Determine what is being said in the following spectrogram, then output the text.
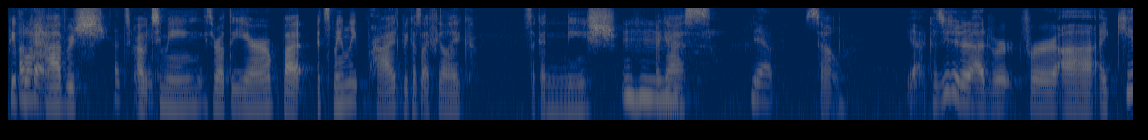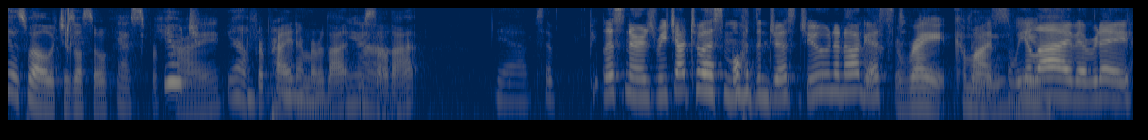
People Okay. have reached That's out to me throughout the year, but it's mainly Pride because I feel like it's like a niche, I Mhm. guess. Yeah. So, Yeah, because you did an advert for uh, IKEA as well, which is also yes, for huge. Pride. Yeah, for Pride. I remember that. Yeah. We saw that. Yeah. So P- listeners, reach out to us more than just June and August. Right. Come on. We You- alive every day.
